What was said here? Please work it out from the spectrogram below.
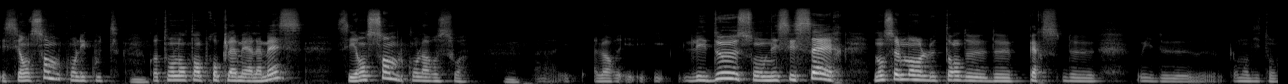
Et c'est ensemble qu'on l'écoute. Mm. Quand on l'entend proclamer à la messe, c'est ensemble qu'on la reçoit. Mm. Alors, les deux sont nécessaires. Non seulement le temps de, de, oui, de comment dit-on,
